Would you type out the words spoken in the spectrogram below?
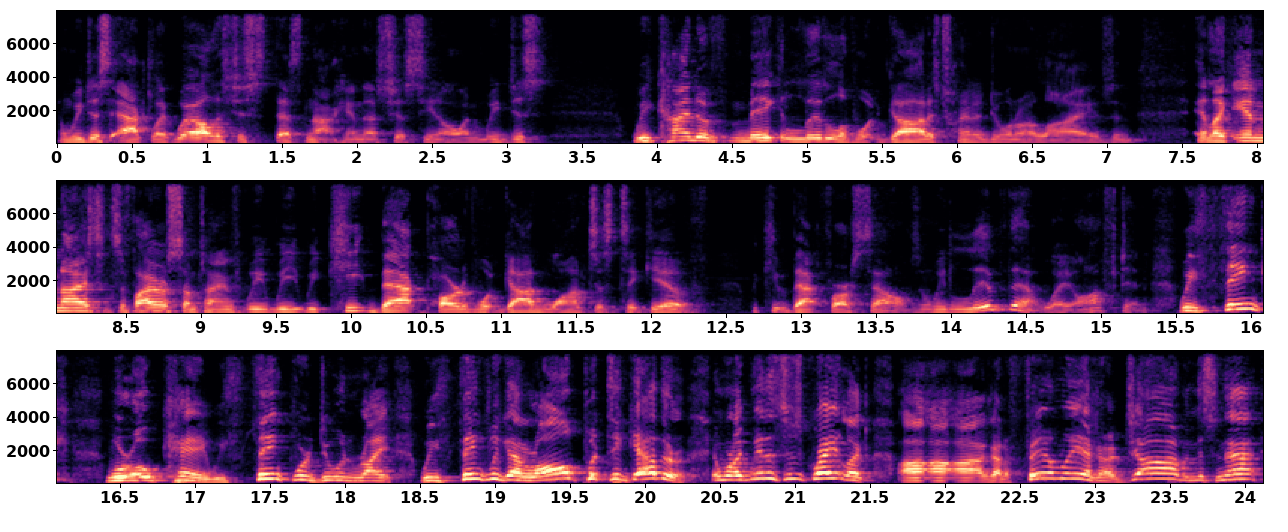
And we just act like, well, it's just that's not him. That's just, you know, and we just we kind of make little of what God is trying to do in our lives. And and like Ananias and Sapphira, sometimes we, we, we keep back part of what God wants us to give. We keep it back for ourselves, and we live that way often. We think we're okay. We think we're doing right. We think we got it all put together, and we're like, man, this is great. Like, uh, I, I got a family, I got a job, and this and that,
